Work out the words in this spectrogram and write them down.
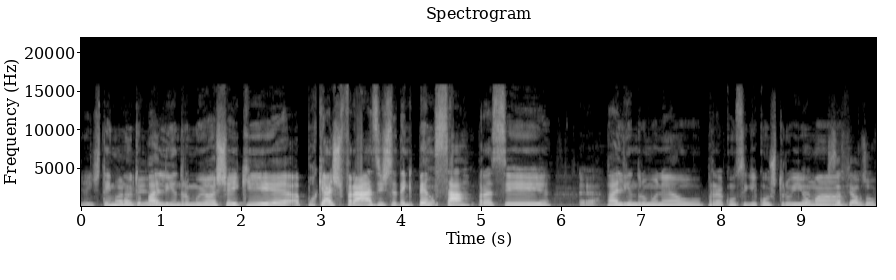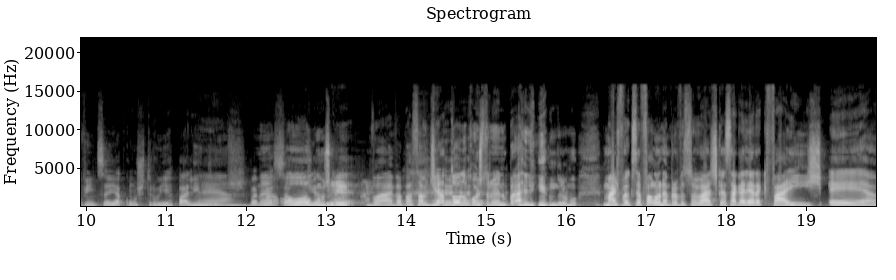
Gente, tem Maravilha. muito palíndromo. Eu achei que. É, porque as frases você tem que pensar para ser é. palíndromo, né? Para conseguir construir é, uma. Vamos desafiar os ouvintes aí a construir palíndromos. É, vai né? passar Ou um alguns. Dia vai, vai passar o dia todo construindo palíndromo. Mas foi o que você falou, né, professor? Eu acho que essa galera que faz. É...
